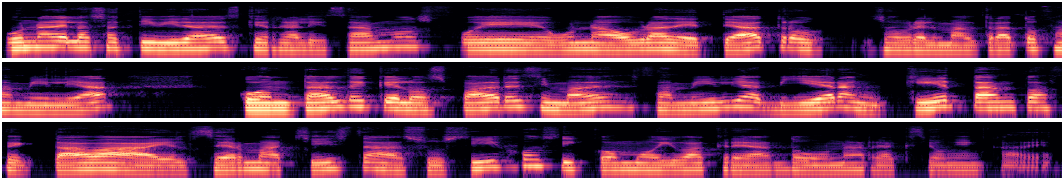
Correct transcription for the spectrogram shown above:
Una de las actividades que realizamos fue una obra de teatro sobre el maltrato familiar con tal de que los padres y madres de familia vieran qué tanto afectaba el ser machista a sus hijos y cómo iba creando una reacción en cadena.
